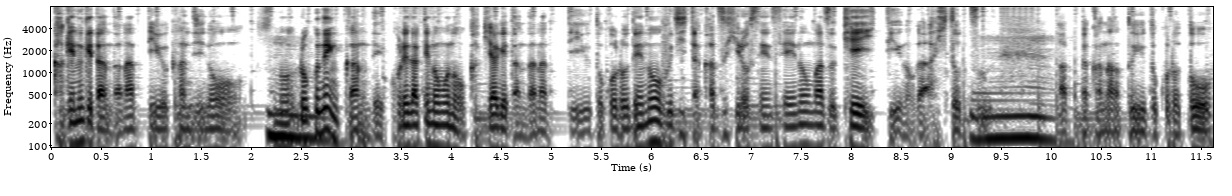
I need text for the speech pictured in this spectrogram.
駆け抜けたんだなっていう感じのそのうん。6年間でこれだけのものを書き上げたんだなっていうところでの藤田和弘先生のまず経緯っていうのが一つあったかなというところと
